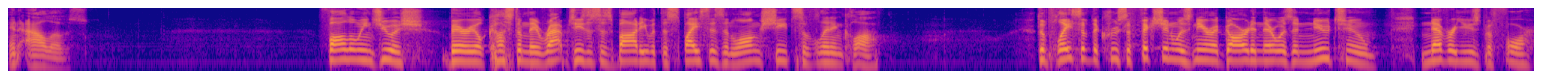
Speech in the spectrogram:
and aloes. Following Jewish burial custom, they wrapped Jesus' body with the spices and long sheets of linen cloth. The place of the crucifixion was near a garden. There was a new tomb, never used before.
